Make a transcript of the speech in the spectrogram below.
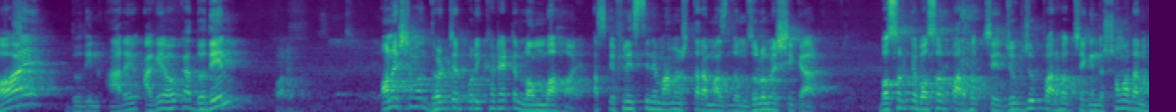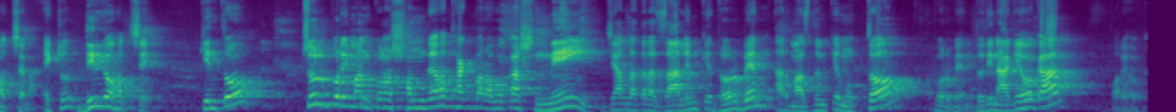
হয় দুদিন আরে, আগে হোক আর দুদিন পরে অনেক সময় ধৈর্যের পরীক্ষাটা একটা লম্বা হয়। আজকে ফিলিস্তিনের মানুষ, তারা মাজলুম, জুলুমের শিকার। বছরকে বছর পার হচ্ছে, যুগ যুগ পার হচ্ছে, কিন্তু সমাধান হচ্ছে না। একটু দীর্ঘ হচ্ছে। কিন্তু চুল পরিমাণ কোনো সন্দেহ থাকবার অবকাশ নেই যে আল্লাহ তালা জালিমকে ধরবেন আর মাজলুমকে মুক্ত করবেন। দুদিন আগে হোক আর পরে হোক।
